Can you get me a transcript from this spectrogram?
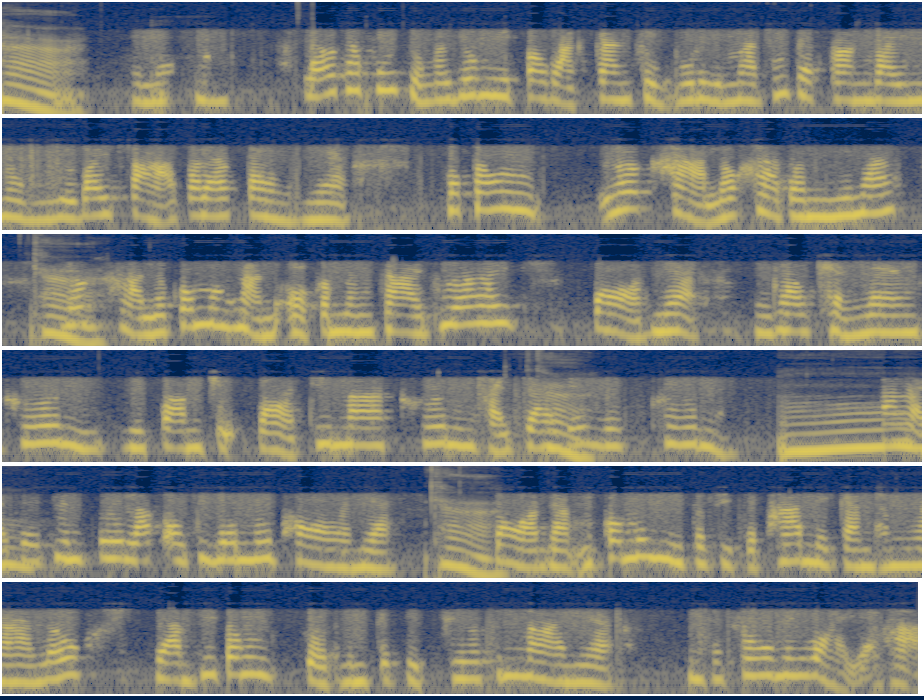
ค่ะเห็นไหมคะแล้วถ้าผู้สูงอายุมีประวัติการสูบบุหรี่มาตั้งแต่ตอนวัยหนุ่มหรือวัยสาวก็แล้วแต่เนี่ยก็ต้อง เลิกขาดแล้วค่ะตอนนี้นะค่ะเลิกขาดแล้วก็มาหันออกกำลังกายเพื่อให้ปอดเนี่ยของเราแข็งแรงขึ้น มีความจุปอดที่มากขึ้น หายใจได้ลึกขึ้นอ๋อถ้าหายใจตื้นๆรับออกซิเจนไม่พอเนี่ยค่ะปอดอะมันก็ไม่มีประสิทธิภาพในการทำงาน แล้วยามที่ต้องเกิดมันจะติดเชื้อขึ้นมาเนี่ย มันจะสู้ไม่ไหวอะค่ะ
